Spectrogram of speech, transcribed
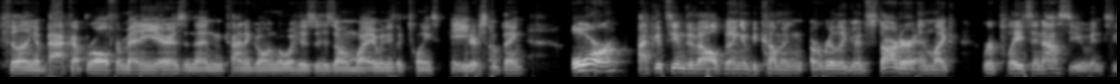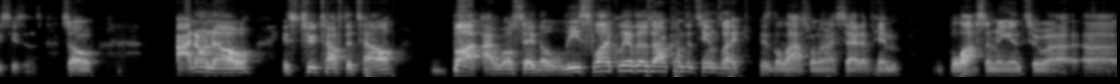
filling a backup role for many years, and then kind of going away his his own way when he's like 28 or something. Or I could see him developing and becoming a really good starter and like replace Inacio in two seasons. So I don't know. It's too tough to tell. But I will say the least likely of those outcomes, it seems like, is the last one that I said of him blossoming into a, a,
